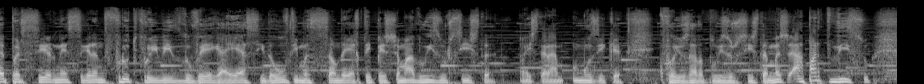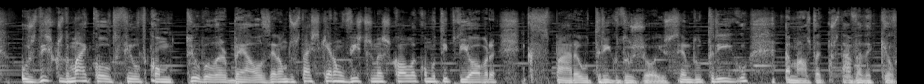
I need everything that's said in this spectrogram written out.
aparecer nesse grande fruto proibido do VHS e da última sessão da RTP chamado Exorcista. Isto era a música que foi usada pelo Exorcista. Mas, à parte disso, os discos de Mike Oldfield, como Tubular Bells, eram dos tais que eram vistos na escola como o tipo de obra que separa o trigo do joio. Sendo o trigo, a malta gostava daquele,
